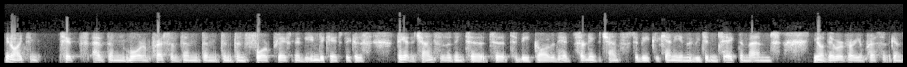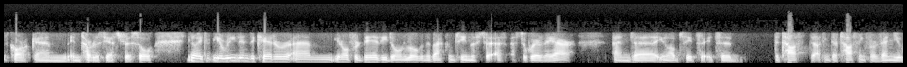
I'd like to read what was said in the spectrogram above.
you know I think Tip have been more impressive than than, than, than fourth place maybe indicates because they had the chances I think to, to, to beat Galway. They had certainly the chances to beat Kilkenny and maybe didn't take them. And you know they were very impressive against Cork um, in Thurles yesterday. So you know it'll be a real indicator um, you know for Davy, Dónal Óg, the backroom team as to as, as to where they are. And uh, you know obviously it's a, it's a the toss. I think they're tossing for a venue,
